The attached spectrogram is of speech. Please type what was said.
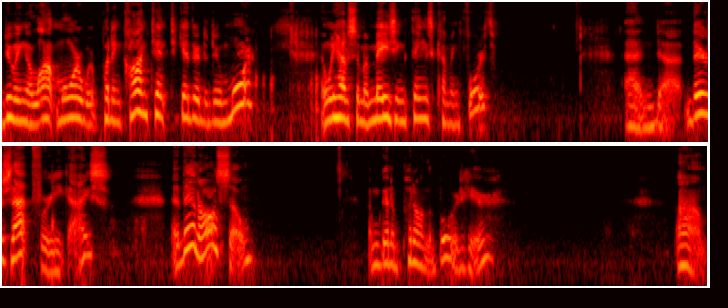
doing a lot more. We're putting content together to do more. And we have some amazing things coming forth. And uh, there's that for you guys. And then also, I'm going to put on the board here. Um,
